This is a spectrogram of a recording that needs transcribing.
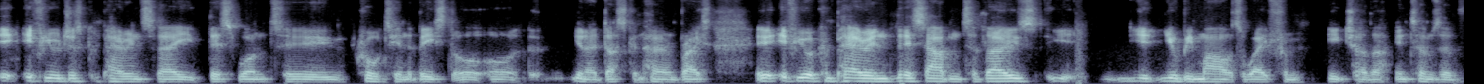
if you were just comparing, say, this one to Cruelty and the Beast or, or, you know, Dusk and Her Embrace, if you were comparing this album to those, you, you, would be miles away from each other in terms of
